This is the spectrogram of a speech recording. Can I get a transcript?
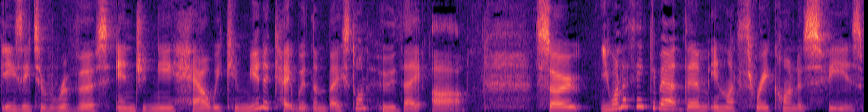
easy to reverse engineer how we communicate with them based on who they are. So you want to think about them in like three kind of spheres.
